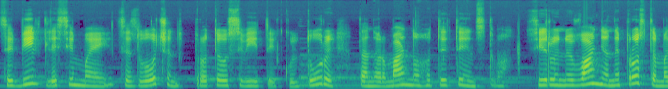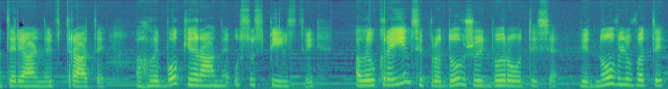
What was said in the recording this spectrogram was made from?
Це біль для сімей, це злочин проти освіти, культури та нормального дитинства. Ці руйнування не просто матеріальні втрати, а глибокі рани у суспільстві. Але українці продовжують боротися, відновлювати,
